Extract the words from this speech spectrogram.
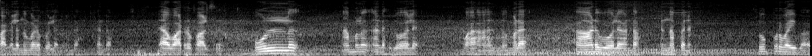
പകലൊന്നും കുഴപ്പമില്ല. കണ്ടോ? കണ്ടോ? ആ വാട്ടർ ഫാൾസ്. ഫുള്ള് നമ്മൾ കണ്ട? ഇതുപോലെ നമ്മുടെ കാട് പോലെ കണ്ടോ? എണ്ണപ്പന. സൂപ്പർ വൈബാണ്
